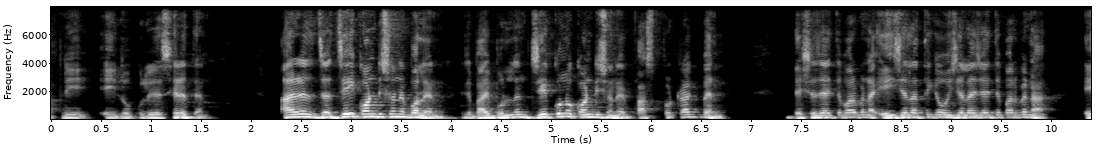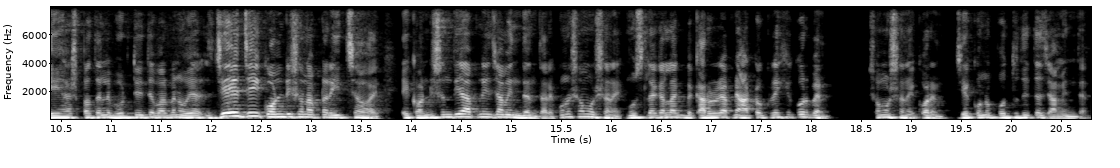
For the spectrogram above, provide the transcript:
আপনি এই লোকগুলি ছেড়ে দেন। আর যেই কন্ডিশনে বলেন, যে ভাই বললেন, যে কোনো কন্ডিশনে পাসপোর্ট রাখবেন, দেশে যাইতে পারবে না, এই জেলা থেকে ওই জেলায় যাইতে পারবে না, এই হাসপাতালে ভর্তি হইতে পারবেন ওই যে যেই কন্ডিশন আপনার ইচ্ছা হয়, এই কন্ডিশন দিয়ে আপনি জামিন দেন তার, কোনো সমস্যা নেই, মুসলেখা লাগবে, কারোর আপনি আটক রেখে করবেন। সমস্যা নেই, করেন। যে কোনো পদ্ধতিতে জামিন দেন।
